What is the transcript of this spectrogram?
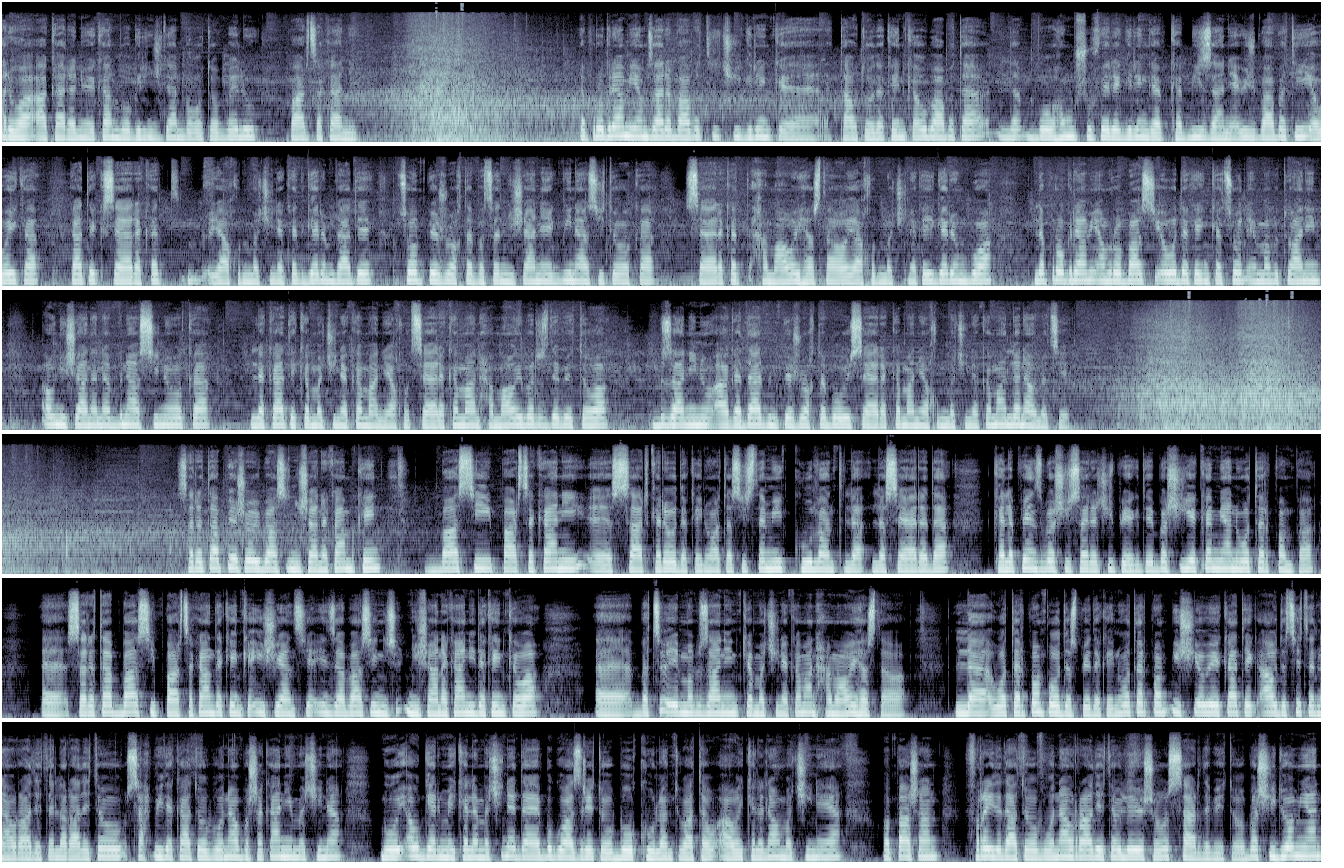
هەروەها ئاکارە نوێکان بۆ گرینجدان بە ئۆتۆمبێل و پارچەکانی. لە پرۆگرامی ئەمجارە بابەتیی گرینگ تاوتۆ دەکەین کە ئەو بابەتە بۆ هەموو شوفێرێک گرینگە کە بیزانێ ئەویش بابەتی ئەوەی کە کاتێک سیارەکەت یاخود مەچینەکەت گەرم دادێ چۆن پێشوەختە بە چەند نیشانەیەک بیناسیتەوە کە سیارەکەت حەماوەی هەستاوە یاخود مەچینەکەی گەرم بووە لە پرۆگرامی ئەمڕۆ باسی ئەوە دەکەین کە چۆن ئێمە بتوانین ئەو نیشانەنە بناسینەوە کە لە کاتێک کە مەکینەکەمان یاخود سەیارەکەمان حەماوەی بەرز دەبێتەوە بزانین و ئاگادار بین پێشوەختە بۆوەی سەیارەکەمان یاخود مەکینەکەمان لەناو نەچێ. سەرەتا پێش ئەوەی باسی نیشانەکان بکەین باسی پارچەکانی ساردکەرەوە دەکەین واتە سیستەمی کوولەنت لە سیارەدا کە لە پێنج بەشی سەرەکی پێک دێ بەشی یەکەمیان وەتەر پەمپە سەرەتا باسی پارچەکان دەکەین کە ئیشیان چیە ئینجا باسی نیشانەکانی دەکەین کەوا بە چ ئێمە بزانین کە مەچینەکەمان حەماوەی هەستاوە لە وەتەرپەمپەوە دەست پێ دەکەین وەتەرپەمپ ئیشی ئەوەیە کاتێک ئاو دەچێتە ناو ڕادێتە لە ڕادێتەوە و سەحبی دەکاتەوە بۆ ناو بەشەکانی مەچینە بۆی ئەو گەرمی کە لە مەچینەدایە بگوازرێتەوە بۆ کوولەنت واتە و ئاوەی کە لە ناو مەچینەیە و پاشان فڕی دەداتەوە بۆ ناو ڕادێتەوە لەوێشەوە سار دەبێتەوە بەشی دووەمیان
